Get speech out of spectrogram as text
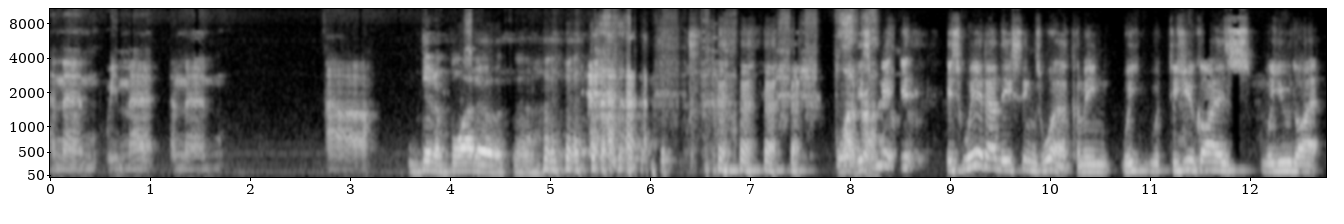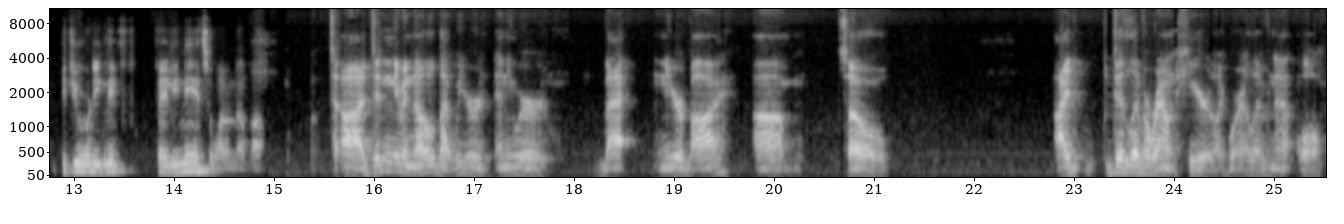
And then we met, and then uh, Did a blood oath. blood it's, weird, it, it's weird how these things work. I mean, we did you guys were you like did you already live fairly near to one another? T- uh, didn't even know that we were anywhere that nearby. Um, so I did live around here, like where I live now, well,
